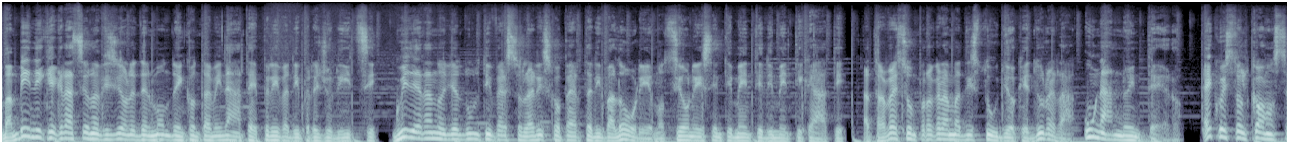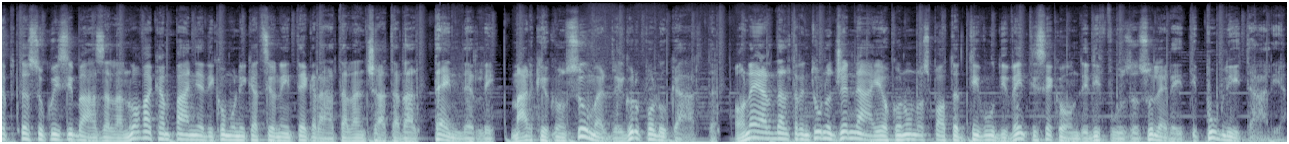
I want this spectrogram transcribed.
Bambini che grazie a una visione del mondo incontaminata e priva di pregiudizi guideranno gli adulti verso la riscoperta di valori, emozioni e sentimenti dimenticati attraverso un programma di studio che durerà un anno intero. È questo il concept su cui si basa la nuova campagna di comunicazione integrata lanciata dal Tenderly, marchio consumer del gruppo Lucart. On air dal 31 gennaio con uno spot TV di 20 secondi diffuso sulle reti Publi Italia.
